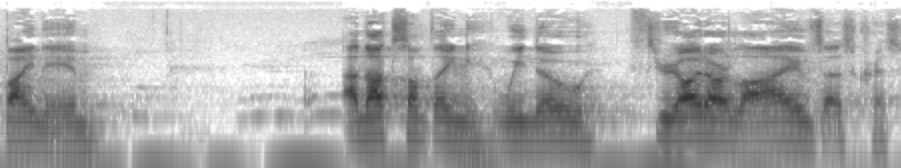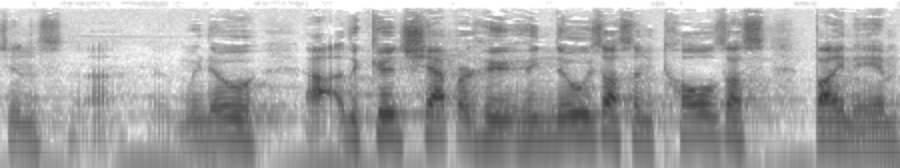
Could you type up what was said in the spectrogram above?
by name. And that's something we know throughout our lives as Christians. Uh, we know uh, the Good Shepherd who, who knows us and calls us by name.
